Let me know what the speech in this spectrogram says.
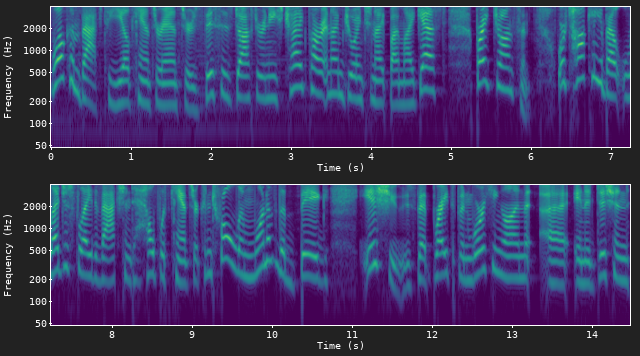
Welcome back to Yale Cancer Answers. This is Dr. Anees Chagpar, and I'm joined tonight by my guest, Bryte Johnson. We're talking about legislative action to help with cancer control, and one of the big issues that Bryte's been working on, uh, in addition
